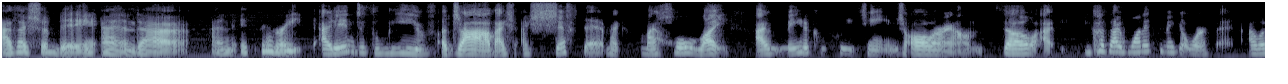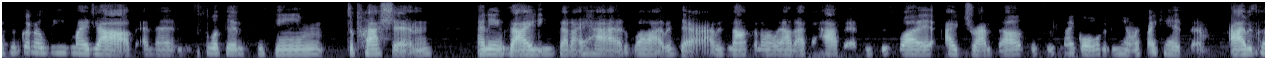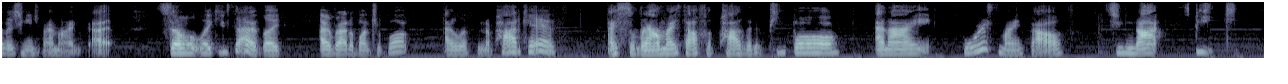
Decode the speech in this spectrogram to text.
as I should be, and uh, and it's been great. I didn't just leave a job; I, I shifted my my whole life. I made a complete change all around. So I, because I wanted to make it worth it. I wasn't going to leave my job and then slip into the same depression and anxieties that I had while I was there. I was not going to allow that to happen. This is what I dreamt of. This was my goal to be here with my kids, and I was going to change my mindset. So, like you said, like I read a bunch of books, I listened to podcasts, I surround myself with positive people, and I force myself to not speak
